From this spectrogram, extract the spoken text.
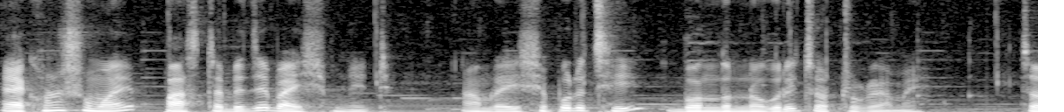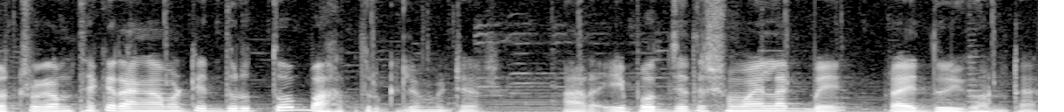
এখন সময় পাঁচটা বেজে বাইশ মিনিট। আমরা এসে পড়েছি বন্দরনগরী, চট্টগ্রামে। চট্টগ্রাম থেকে রাঙামাটির দূরত্ব বাহাত্তর কিলোমিটার। আর এ পথ যেতে সময় লাগবে প্রায় দুই ঘণ্টা।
